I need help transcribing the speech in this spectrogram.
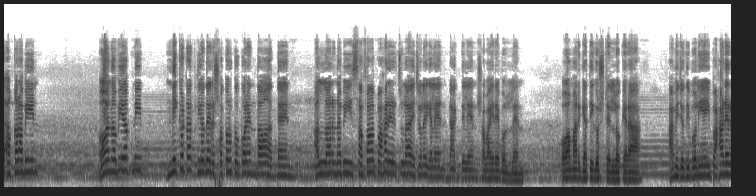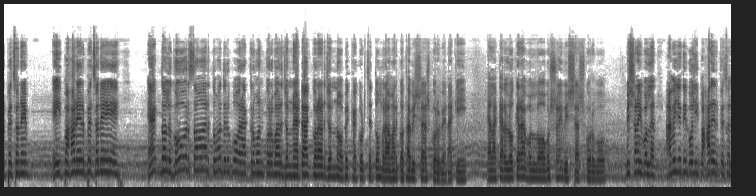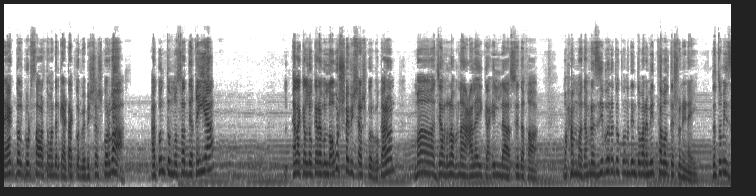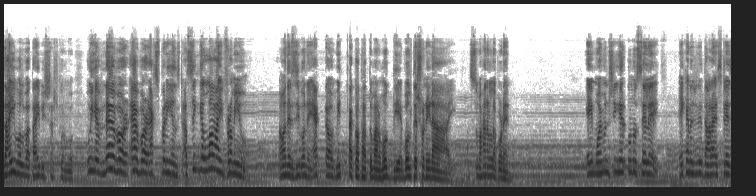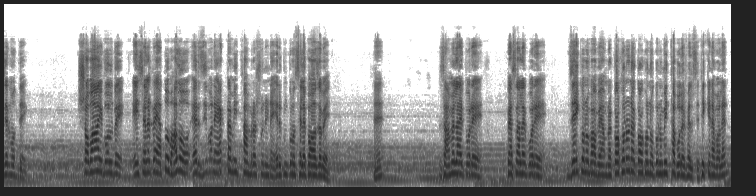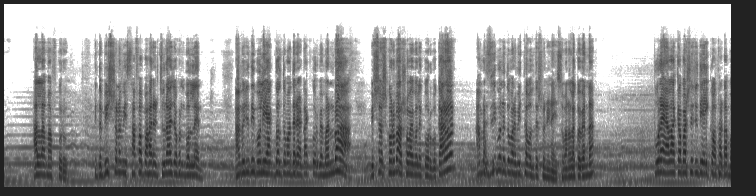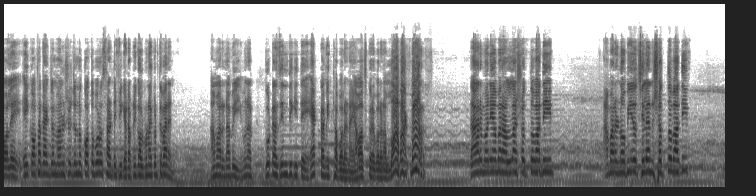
আপনি নিকটাত্মীয়দের সতর্ক করেন, দাওয়াত দেন। আল্লাহর নবী সাফা পাহাড়ের চূড়ায় চলে গেলেন, ডাক দিলেন সবাইরে বললেন, ও আমার জ্ঞাতি গোষ্ঠের লোকেরা, আমি যদি বলি এই পাহাড়ের পেছনে, এই পাহাড়ের পেছনে একদল ঘোর সওয়ার তোমাদের উপর আক্রমণ করবার জন্য অ্যাটাক করার জন্য অপেক্ষা করছে। তোমরা আমার কথা বিশ্বাস করবে নাকি? এলাকার লোকেরা বলল, অবশ্যই বিশ্বাস করব। বিশ্বনাই বললেন, আমি যদি বলি পাহাড়ের পেছনে একদল ঘোড়সাওয়ার তোমাদেরকে অ্যাটাক করবে, বিশ্বাস করবা? এখন তো মুসাদ্দিকিয়া? এলাকার লোকেরা বলল, অবশ্যই বিশ্বাস করব, কারণ মা জাররাবনা আলাইকা ইল্লা সিদকা। মোহাম্মদ, আমরা জীবনে তো কোনোদিন তোমার মিথ্যা বলতে শুনি নাই। তো তুমি যাই বলবা, তাই বিশ্বাস করব। We have never ever experienced a single lie from you আমাদের জীবনে একটাও মিথ্যা কথা তোমার মুখ দিয়ে বলতে শুনি নাই। সুবহানাল্লাহ পড়েন। এই ময়মনসিংহের কোন ছেলে এখানে যদি দাঁড়ায় স্টেজের মধ্যে, সবাই বলবে, এই ছেলেটা এত ভালো, এর জীবনে একটা মিথ্যা আমরা শুনি না এরকম কোন ছেলে পাওয়া যাবে? হ্যাঁ? ঝামেলায় পড়ে পেশালে পড়ে যে কোনো ভাবে আমরা কখনো না কখনো কোনো মিথ্যা বলে ফেলছি, ঠিক কিনা বলেন? আল্লাহ মাফ করুক। কিন্তু বিশ্বনবী সাফা পাহাড়ের চূড়ায় যখন বললেন, আমি যদি বলি একদল তোমাদের অ্যাটাক করবে, মানবা? বিশ্বাস করবা? সবাই বলে, করব। কারণ আমরা জীবনে তোমার মিথ্যা বলতে শুনি নাই। সুবহানাল্লাহ, কইবেন না? পুরো এলাকাবাসী যদি এই কথাটা বলে, এই কথাটা একজন মানুষের জন্য কত বড় সার্টিফিকেট আপনি কল্পনা করতে পারেন? আমার নবী ওনার গোটা জিন্দিগিতে একটা মিথ্যা বলে নাই। আওয়াজ করে বলেন, আল্লাহ আকবার! তার মানে আমার আল্লাহ সত্যবাদী, আমার নবীও ছিলেন সত্যবাদী।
